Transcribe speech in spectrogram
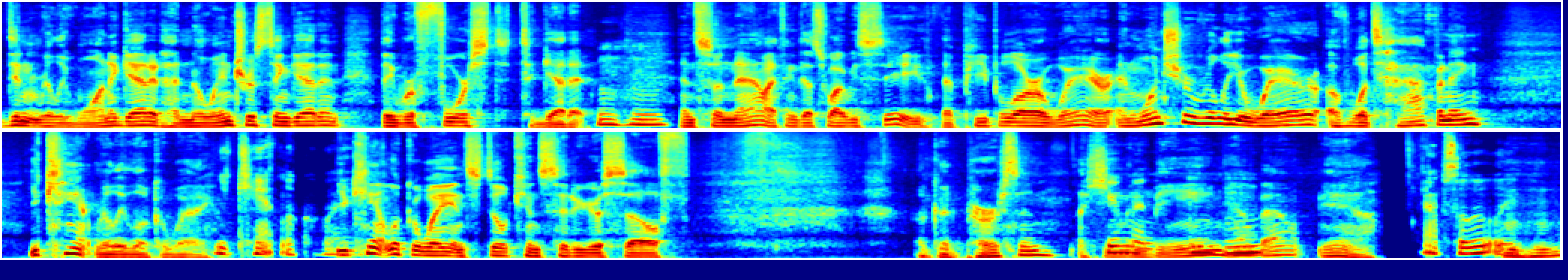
didn't really want to get it, had no interest in getting it, they were forced to get it. Mm-hmm. And so now I think that's why we see that people are aware. And once you're really aware of what's happening, you can't really look away. You can't look away. You can't look away and still consider yourself a good person, a human, Human. being. How Mhm. about? Yeah. Absolutely. hmm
